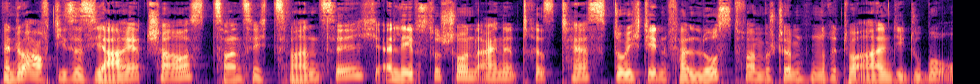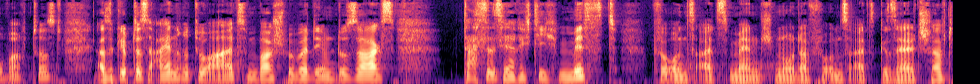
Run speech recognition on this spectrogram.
Wenn du auf dieses Jahr jetzt schaust, 2020, erlebst du schon eine Tristesse durch den Verlust von bestimmten Ritualen, die du beobachtest? Also gibt es ein Ritual zum Beispiel, bei dem du sagst, das ist ja richtig Mist für uns als Menschen oder für uns als Gesellschaft,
